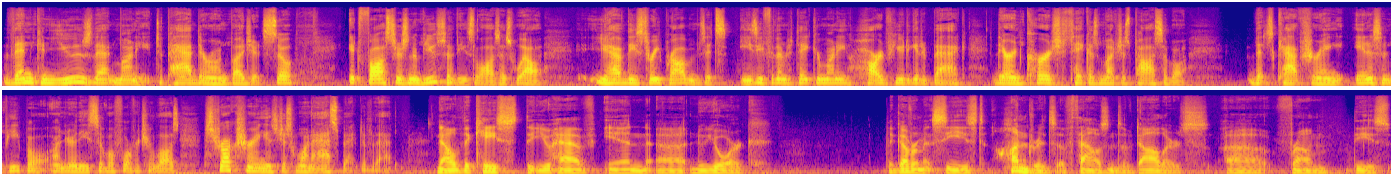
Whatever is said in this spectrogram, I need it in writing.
then can use that money to pad their own budgets. So it fosters an abuse of these laws as well. You have these three problems. It's easy for them to take your money, hard for you to get it back. They're encouraged to take as much as possible. That's capturing innocent people under these civil forfeiture laws. Structuring is just one aspect of that. Now, the case that you have in uh, New York, the government seized hundreds of thousands of dollars uh, from these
